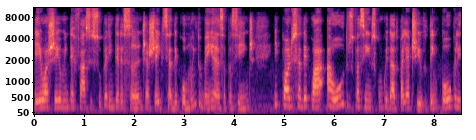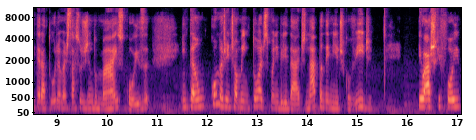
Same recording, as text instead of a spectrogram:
eu achei uma interface super interessante, achei que se adequou muito bem a essa paciente e pode se adequar a outros pacientes com cuidado paliativo. Tem pouca literatura, mas está surgindo mais coisa. Então, como a gente aumentou a disponibilidade na pandemia de Covid, eu acho que foi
